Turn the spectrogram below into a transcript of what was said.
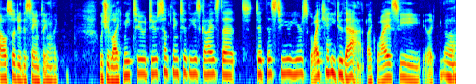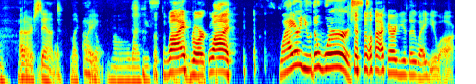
also do the same thing like would you like me to do something to these guys that did this to you years ago why can't he do that like why is he like Ugh, i don't understand like I why don't know why he's. why roarke why Why are you the worst? why are you the way you are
